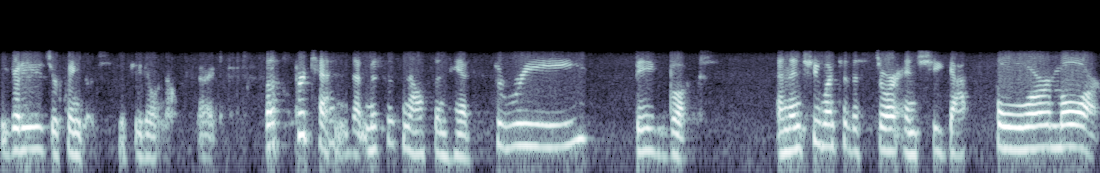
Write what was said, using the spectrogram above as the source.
You got to use your fingers if you don't know. All right. Let's pretend that Mrs. Nelson had three big books, and then she went to the store and she got four more.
